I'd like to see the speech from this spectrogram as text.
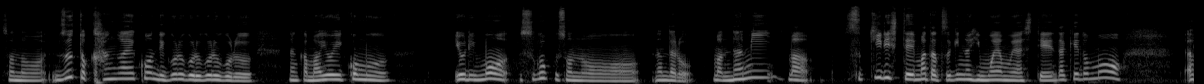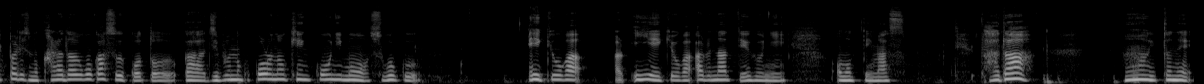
そのずっと考え込んでぐるぐるぐるぐるなんか迷い込むよりもすごくそのなんだろう、まあ、波、まあ、すっきりしてまた次の日モヤモヤしてだけどもやっぱりその体を動かすことが自分の心の健康にもすごく影響がいい影響があるなっていうふうに思っています。ただうんとね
